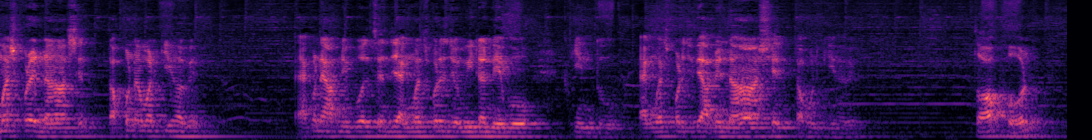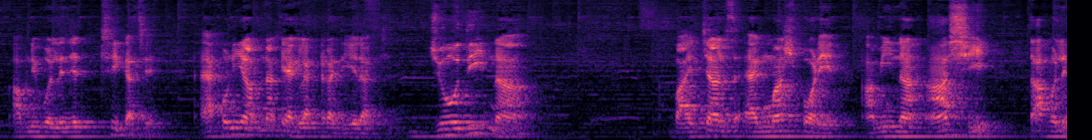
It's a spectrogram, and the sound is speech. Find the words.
মাস পরে না আসেন, তখন আমার কি হবে? এখন আপনি বলছেন যে, এক মাস পরে জমিটা নেব, কিন্তু এক মাস পরে যদি আপনি না আসেন, তখন কি হবে? তখন আপনি বললেন যে, ঠিক আছে, এখনই আপনাকে এক লাখ টাকা দিয়ে রাখছি। যদি না বাই চান্স এক মাস পরে আমি না আসি, তাহলে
